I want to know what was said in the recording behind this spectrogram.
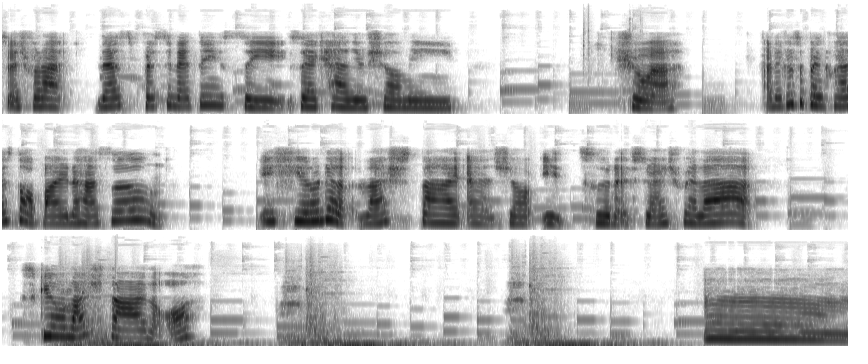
Search for that that's fascinating see say can you show me sure อันนี้ก็จะเป็นเควสต่อไปนะคะ ซึ่ง it kill the lifestyle and show it to the strange fella skill lifestyle เหรอ อืม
